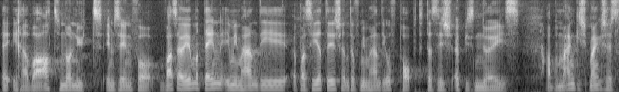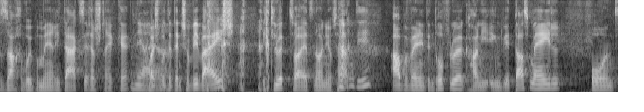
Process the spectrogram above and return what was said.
äh, ich erwarte noch nichts im Sinne von, was auch immer dann in meinem Handy passiert ist und auf meinem Handy aufpoppt, das ist etwas Neues. Aber manchmal, manchmal hast du so Sachen, die über mehrere Tage sich erstrecken. Ja, weißt du, ja. wo du dann schon wie weißt, ich schaue zwar jetzt noch nicht aufs Handy, aber wenn ich dann drauf schaue, habe ich irgendwie das Mail und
